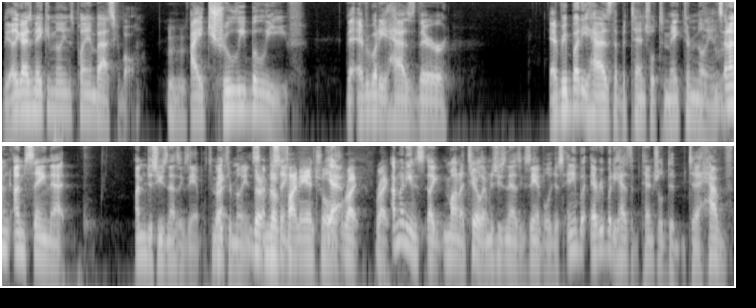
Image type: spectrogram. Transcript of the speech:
The other guy's making millions playing basketball. Mm-hmm. I truly believe that everybody has their, everybody has the potential to make their millions. And I'm, I'm saying that, I'm just using that as an example to make Right. their millions. The- I'm the just saying, financial- Yeah. right, right. I'm not even like monetarily. I'm just using that as an example. Just anybody, everybody has the potential to to have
